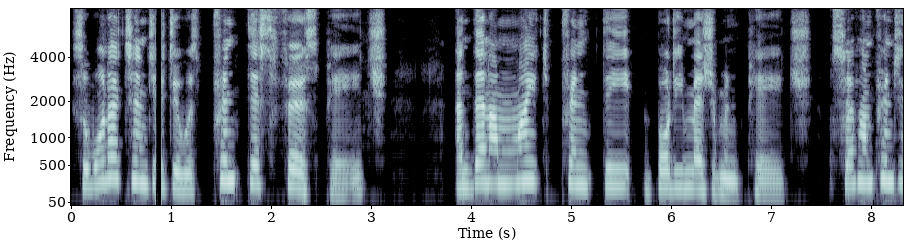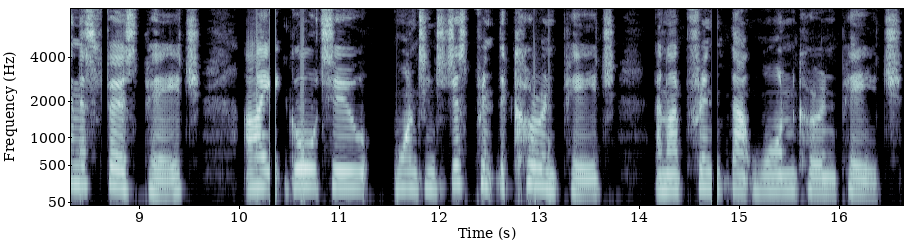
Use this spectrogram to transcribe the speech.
So what I tend to do is print this first page and then I might print the body measurement page. So if I'm printing this first page, I go to wanting to just print the current page and I print that one current page.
